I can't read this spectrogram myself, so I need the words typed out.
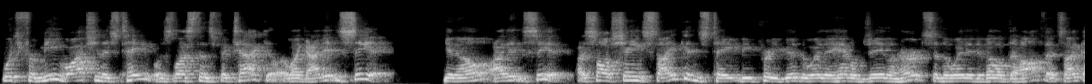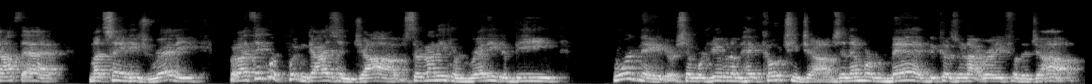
which for me, watching his tape was less than spectacular. Like I didn't see it. You know, I didn't see it. I saw Shane Steichen's tape be pretty good the way they handled Jalen Hurts and the way they developed that offense. I got that. I'm not saying he's ready, but I think we're putting guys in jobs. They're not even ready to be coordinators, and we're giving them head coaching jobs. And then we're mad because they're not ready for the job.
